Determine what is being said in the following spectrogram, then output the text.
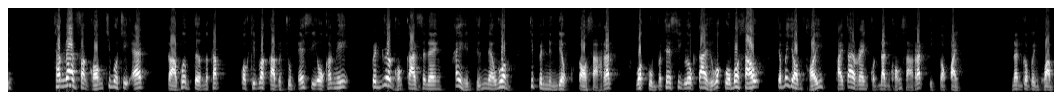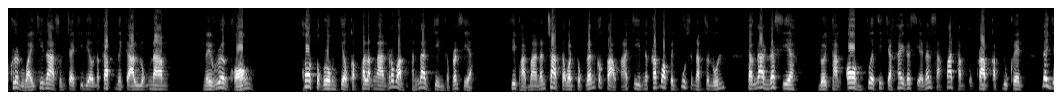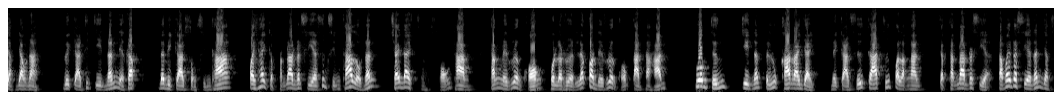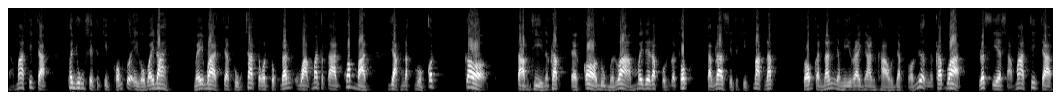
ทางด้านฝั่งของทิโมธีแอดกล่าวเพิ่มเติมนะครับ ก็คิดว่าการประชุม SCO ครั้งนี้ เป็นเรื่องของการแสดงให้เห็นถึงแนวร่วมที่เป็นหนึ่งเดียวต่อสหรัฐ ว่ากลุ่มประเทศซีกโลกใต้หรือว่า global south จะไม่ยอมถอยภายใต้แรงกดดันของสหรัฐอีกต่อไป นั่นก็เป็นความเคลื่อนไหวที่น่าสนใจทีเดียวนะครับ ในการลงนามในเรื่องของข้อตกลงเกี่ยวกับพลังงานระหว่างทางด้านจีนกับรัสเซีย ที่ผ่านมานั้นชาติตะวันตกนั้นก็กล่าวหาจีนนะครับ ว่าเป็นผู้สนับสนุนทางด้านรัสเซีย โดยทางอ้อมเพื่อที่จะให้รัสเซียนั้นสามารถทำสงครามกับยูเครนได้อย่างยาวนานโดยการที่จีนนั้นเนี่ยครับได้มีการส่งสินค้าไปให้กับทางด้านรัสเซีย ซึ่งสินค้าเหล่านั้นใช้ได้สองทางทั้งในเรื่องของพลเรือนและก็ในเรื่องของการทหาร รวมถึงจีนนั้นเป็นลูกค้ารายใหญ่ ในการซื้อก๊าซซื้อพลังงานจากทางด้านรัสเซียทำให้รัสเซียนั้นยังสามารถที่จะพยุงเศรษฐกิจของตัวเองเอาไว้ได้ ไม่ว่าจะถูกชาติตะวันตกนั้นวางมาตรการคว่ำบาตรอย่างหนักหน่วงก็ก็ตามทีนะครับ แต่ก็ดูเหมือนว่าไม่ได้รับผลกระทบทางด้านเศรษฐกิจมากนัก พร้อมกันนั้นยังมีรายงานข่าวอย่างต่อเนื่องนะครับว่ารัสเซียสามารถที่จะ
